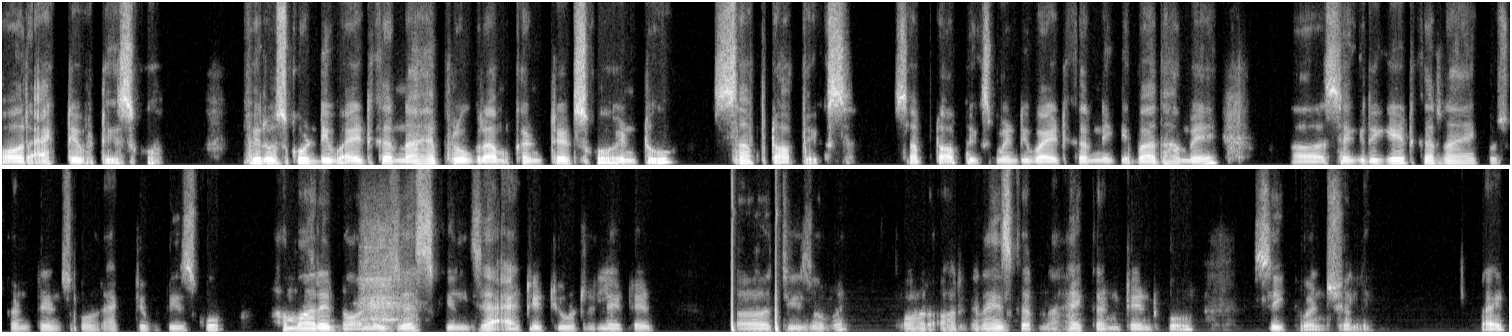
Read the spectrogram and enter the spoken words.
और एक्टिविटीज़ को। फिर उसको डिवाइड करना है प्रोग्राम कंटेंट्स को इनटू सब टॉपिक्स सब टॉपिक्स में डिवाइड करने के बाद हमें सेग्रीगेट uh, करना है कुछ कंटेंट्स को और एक्टिविटीज़ को हमारे नॉलेज या स्किल्स या एटीट्यूड रिलेटेड चीज़ों में और ऑर्गेनाइज करना है कंटेंट को sequentially right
